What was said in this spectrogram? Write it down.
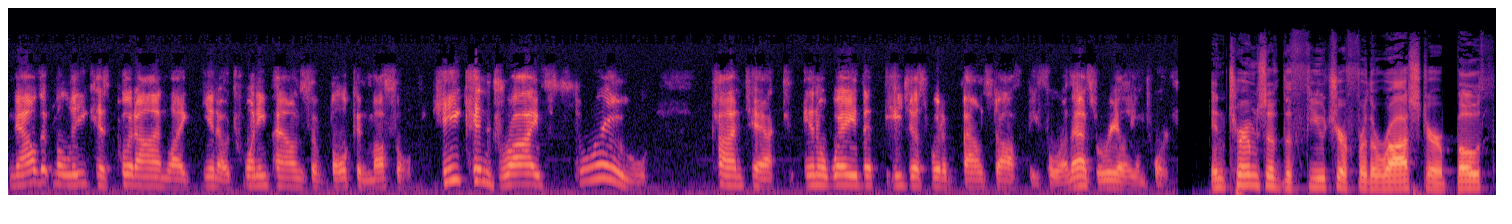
now that Malik has put on like, you know, 20 pounds of bulk and muscle, he can drive through contact in a way that he just would have bounced off before. And that's really important in terms of the future for the roster, both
